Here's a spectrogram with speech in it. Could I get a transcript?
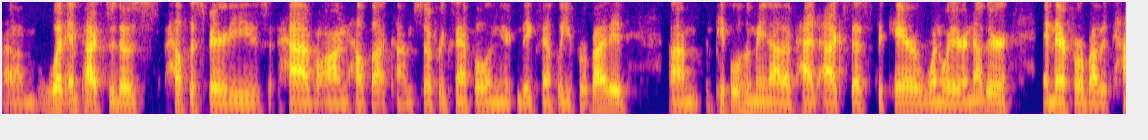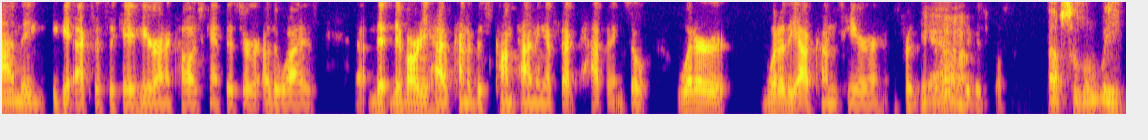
um, what impacts do those health disparities have on health outcomes? So for example, in the example you provided, um, people who may not have had access to care one way or another, and therefore by the time they get access to care here on a college campus or otherwise, uh, they, have already have kind of this compounding effect happening. So what are what are the outcomes here for, yeah, for those individuals? Absolutely.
